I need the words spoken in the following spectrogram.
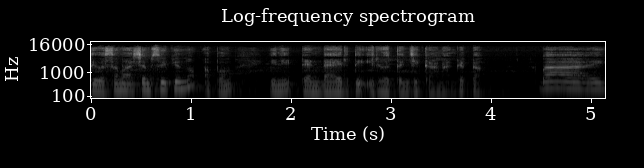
ദിവസം ആശംസിക്കുന്നു. അപ്പം ഇനി രണ്ടായിരത്തി ഇരുപത്തഞ്ചിൽ കാണാം കേട്ടോ. ബായ്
